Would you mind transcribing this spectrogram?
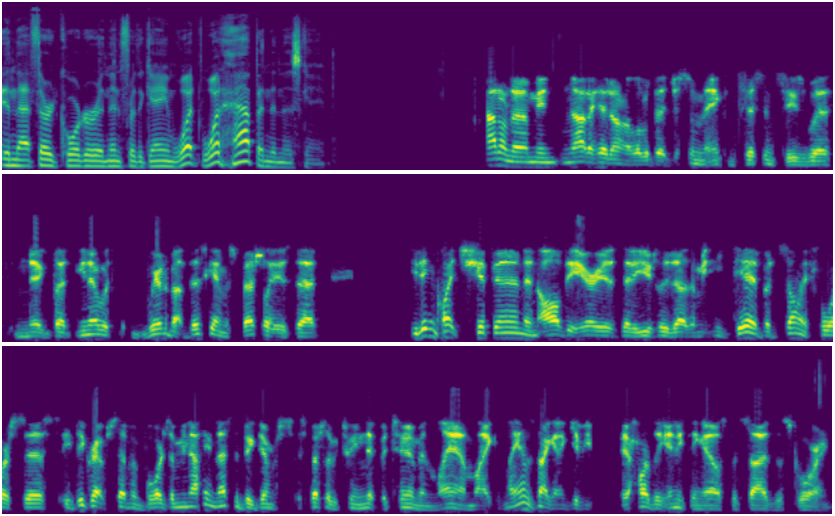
in that third quarter, and then for the game, what what happened in this game? I don't know. I mean, not a hit on a little bit, just some inconsistencies with Nick. But you know, what's weird about this game, especially, is that he didn't quite chip in in all the areas that he usually does. I mean, he did, but it's only four assists. He did grab seven boards. I mean, I think that's the big difference, especially between Nick Batum and Lamb. Like Lamb's not going to give you hardly anything else besides the scoring.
